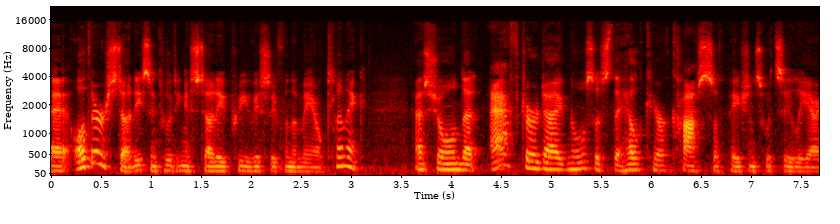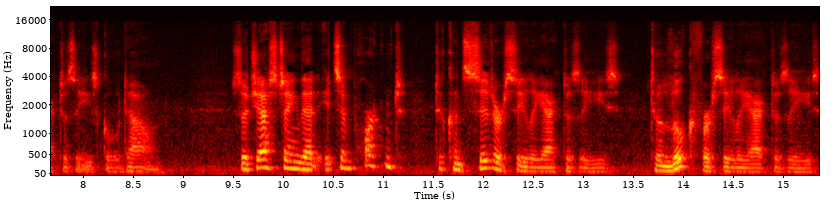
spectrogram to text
uh, other studies, including a study previously from the Mayo Clinic, has shown that after diagnosis, the healthcare costs of patients with celiac disease go down, suggesting that it's important to consider celiac disease, to look for celiac disease,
